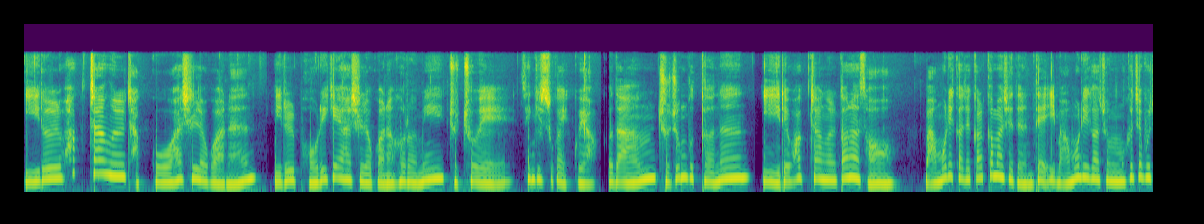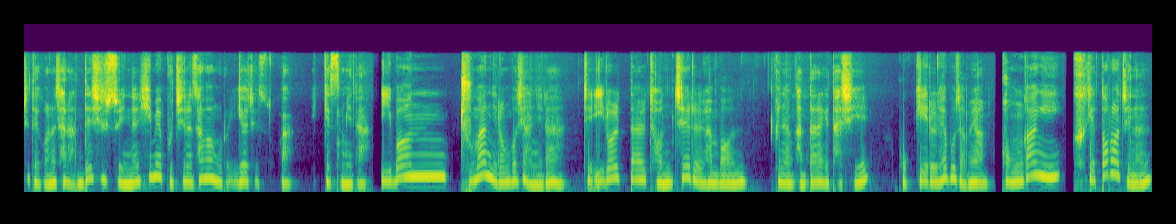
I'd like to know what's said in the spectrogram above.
일을 확장을 자꾸 하시려고 하는 일을 버리게 하시려고 하는 흐름이 주초에 생길 수가 있고요. 그 다음 주중부터는 이 일의 확장을 떠나서 마무리까지 깔끔하셔야 되는데 이 마무리가 좀 흐지부지 되거나 잘 안 되실 수 있는 힘에 부치는 상황으로 이어질 수가 있겠습니다. 이번 주만 이런 것이 아니라 이제 1월달 전체를 한번 그냥 간단하게 다시 복귀를 해보자면 건강이 크게 떨어지는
